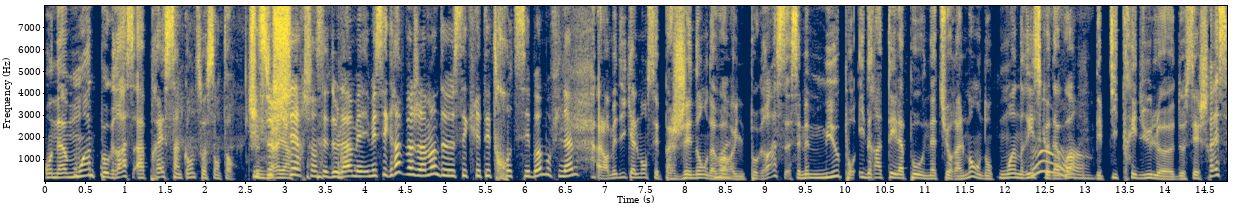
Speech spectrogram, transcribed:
on a moins de peau grasse après 50-60 ans. Ils se cherchent hein, ces deux-là, mais, mais c'est grave, Benjamin, de sécréter trop de sébum au final? Alors médicalement, c'est pas gênant d'avoir Ouais. une peau grasse, c'est même mieux pour hydrater la peau naturellement, donc moins de risque Ah. d'avoir des petites ridules de sécheresse.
